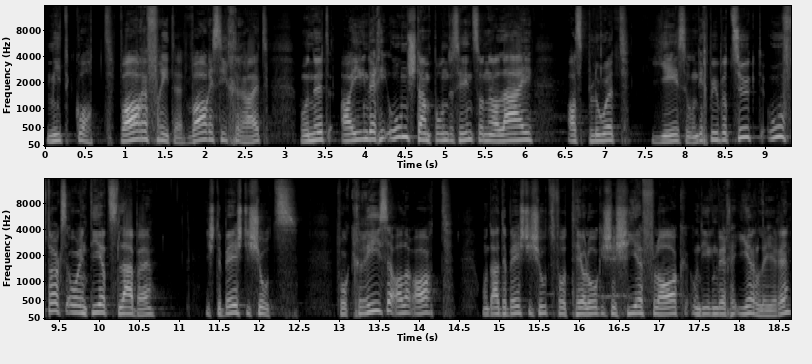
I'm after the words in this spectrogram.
mit Gott. Wahre Frieden, wahre Sicherheit, wo nicht an irgendwelche Umstände gebunden sind, sondern allein als Blut Jesu. Und ich bin überzeugt, auftragsorientiertes Leben ist der beste Schutz vor Krisen aller Art und auch der beste Schutz vor theologischer Schieflage und irgendwelchen Irrlehren.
